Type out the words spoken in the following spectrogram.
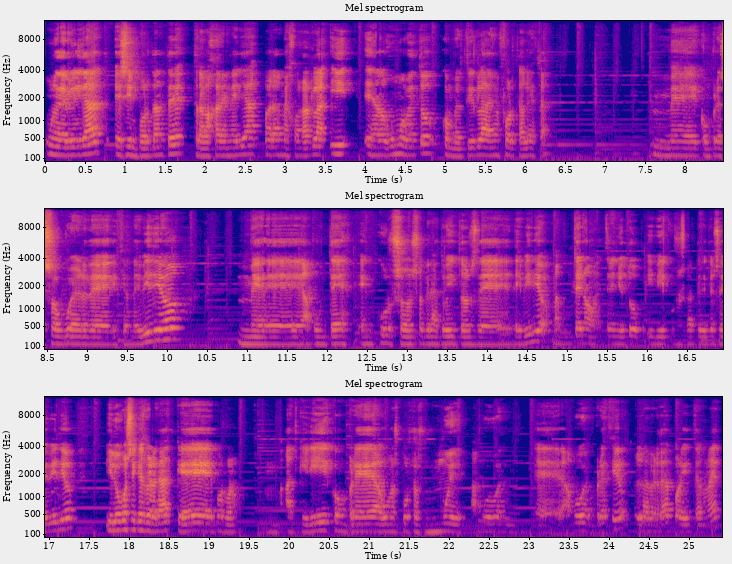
una debilidad es importante trabajar en ella para mejorarla y en algún momento convertirla en fortaleza. Me compré software de edición de vídeo, me apunté en cursos gratuitos de, vídeo, me apunté no, entré en YouTube y vi cursos gratuitos de vídeo y luego sí que es verdad que, pues bueno, adquirí, compré algunos cursos muy a muy buen, eh, a buen precio, la verdad, por internet,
